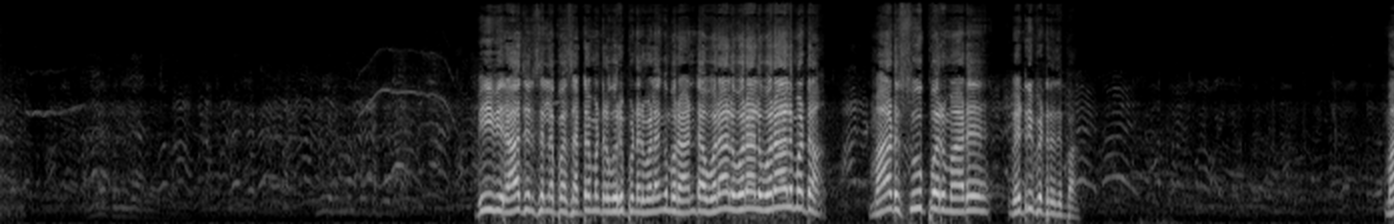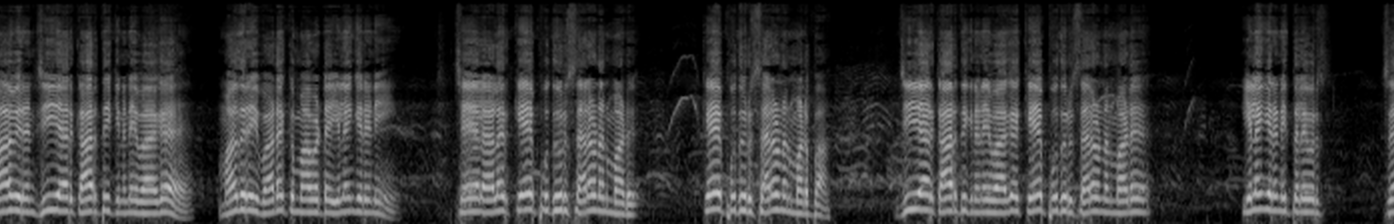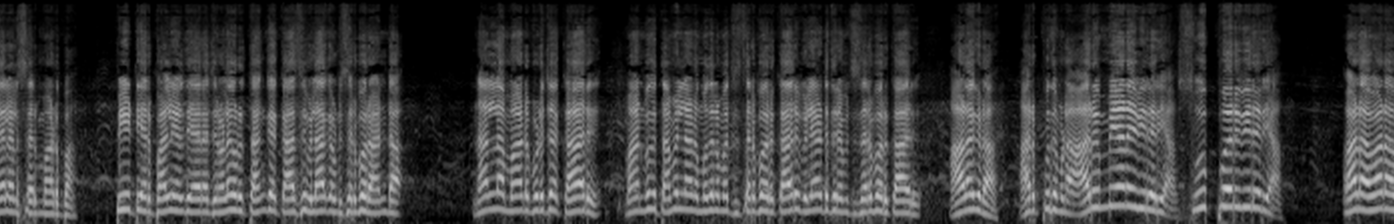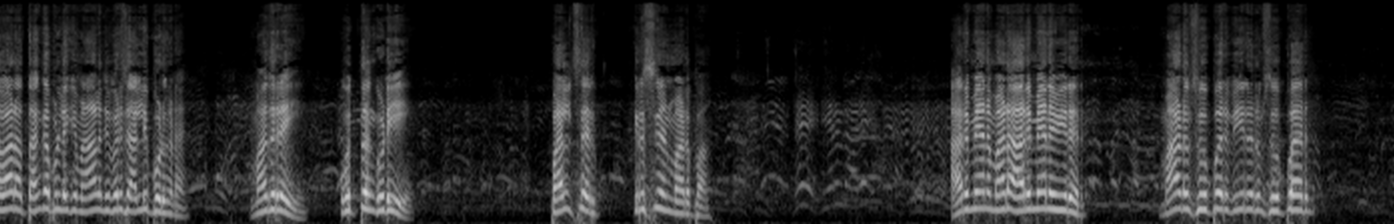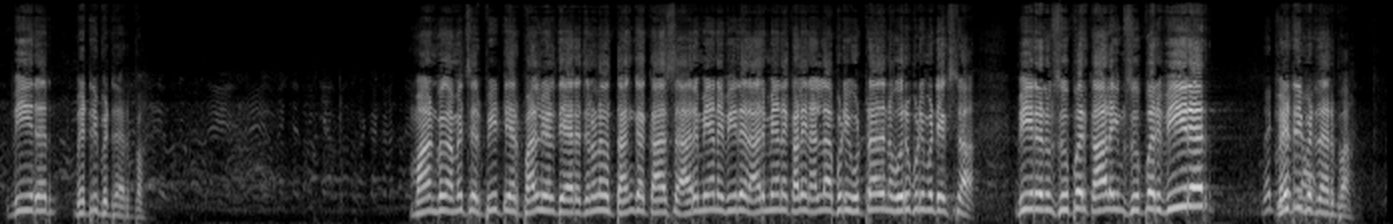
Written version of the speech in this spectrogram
வி. வி. ராஜன் செல்லப்பா சட்டமன்ற உறுப்பினர் வழங்கும் ஒரு அண்டா. ஒரு ஆள் ஒரு ஆள் ஒரு ஆள் மட்டும். மாடு சூப்பர் மாடு வெற்றி பெற்றதுப்பா. மாவீரன் ஜி ஆர் கார்த்திக் நினைவாக மதுரை வடக்கு மாவட்ட இளைஞரணி செயலாளர் கே புதூர் சரவணன் மாடு. கே புதூர் சரவணன் மாடுப்பா. ஜி ஆர் கார்த்திக் நினைவாக கே புதூர் சரவணன் மாடு. இளைஞரணி தலைவர் செயலாளர் சார் மாடுப்பா. பிடிஆர் பழனியல் தியாகராஜன் ஒரு தங்க காசு விழா அப்படி சிறப்பு ஒரு அண்டா. நல்ல மாடு பிடிச்ச காரு. மாண்புக்கு தமிழ்நாடு முதலமைச்சர் சிறப்பா ஒரு காரு விளையாட்டுத்துறை அமைச்சர் சிறப்பா ஒரு காரு. அழகுடா. அற்புதம்டா அருமையான வீரரியா. சூப்பர் வீரரியா. வாடா வாடா வாடா. தங்க பிள்ளைக்கு நாலஞ்சு பரிசு அள்ளி போடுங்கண்ணே. மதுரை உத்தங்குடி பல்சர் கிருஷ்ணன் மாடுப்பா. அருமையான மாடு அருமையான வீரர். மாடு சூப்பர் வீரரும் சூப்பர் வீரர் வெற்றி பெற்றாருப்பா. மாண்புக அமைச்சர் பிடிஆர் பழனிவேல் தியாகராஜன் தங்க காசு. அருமையான வீரர் அருமையான கலை நல்லா அப்படி விட்டுறாது ஒரு புடி மட்டும் எக்ஸ்ட்ரா வீரரும் சூப்பர் காலையும் சூப்பர் வீரர் வெற்றி பெற்றாருப்பா.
